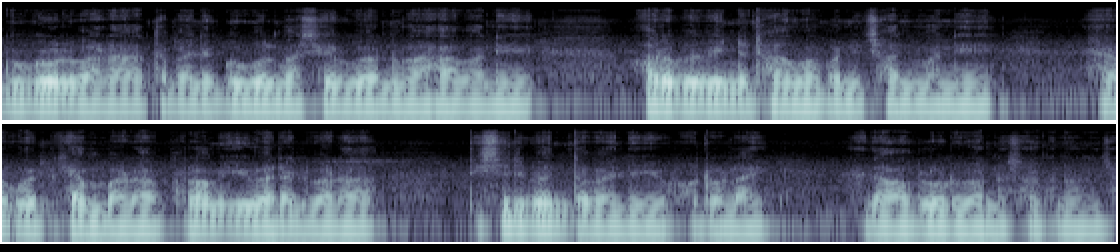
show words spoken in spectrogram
गुगलबाट तपाईँले गुगलमा सेभ गर्नुभयो भने अरू विभिन्न ठाउँमा पनि छन् भने वेबक्यामबाट फ्रम युआरएलबाट त्यसरी पनि तपाईँले यो फोटोलाई अपलोड गर्न सक्नुहुन्छ।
